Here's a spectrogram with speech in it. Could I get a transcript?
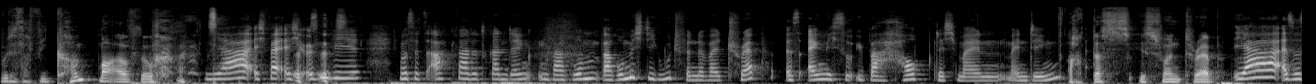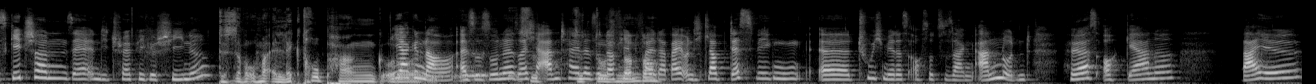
wo du sagst, wie kommt man auf so? Ja, ich war ich irgendwie, ich muss jetzt auch gerade dran denken, warum, warum ich die gut finde, weil Trap ist eigentlich so überhaupt nicht mein, mein Ding. Ach, das ist schon Trap. Ja, also es geht schon sehr in die trappige Schiene. Das ist aber auch mal Elektropunk oder. ja, genau. Also so eine solche so- Anteile so sind auf jeden. Fall dabei. Und ich glaube, deswegen äh, tue ich mir das auch sozusagen an und höre es auch gerne, weil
